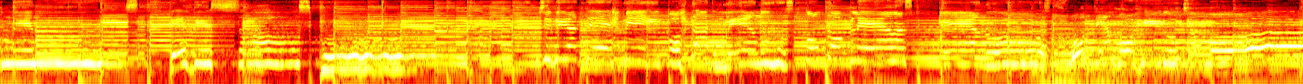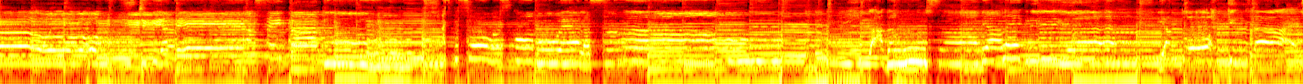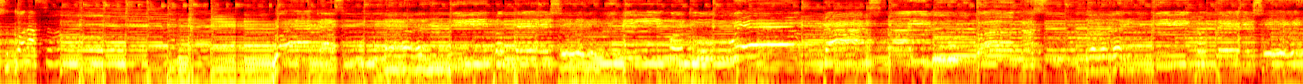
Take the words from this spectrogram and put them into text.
menos, se pôr. Devia ter me importado menos com problemas pequenos, Cada um sabe a alegria e a dor que traz o coração. Guarda vai me proteger enquanto eu andar distraído. Guarda vai me proteger.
